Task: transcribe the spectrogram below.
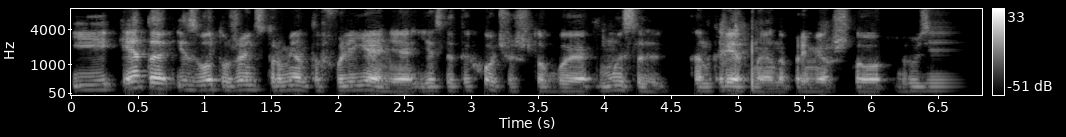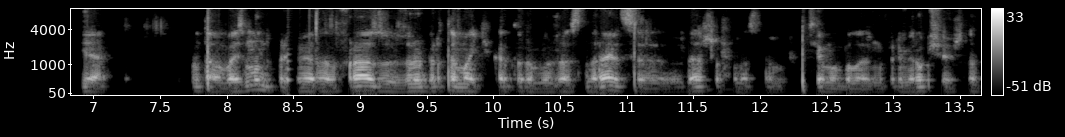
и это из вот уже инструментов влияния. Если ты хочешь, чтобы мысль конкретная, например, что, друзья, ну там возьму, например, фразу из Роберта Маки, которая мне ужасно нравится, да, чтобы у нас там тема была, например, общая, что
